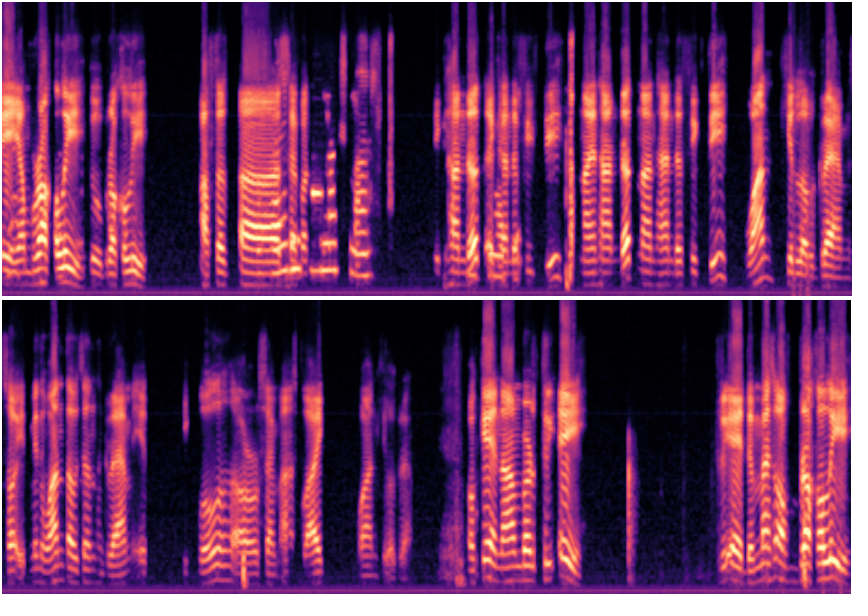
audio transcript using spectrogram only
Nih, yang broccoli, tuh broccoli. After uh, 7 mas. 800, 850, 900, 950, 1 kilogram. So it means 1000 gram it equal or same as like 1 kilogram. Okay, number 3A. 3A, the mass of broccoli.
